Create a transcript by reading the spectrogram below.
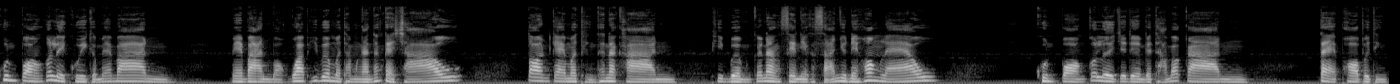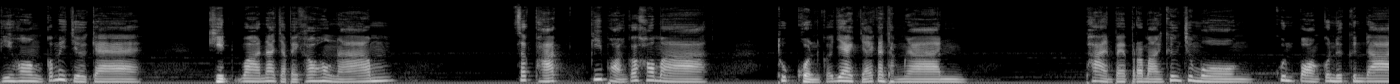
คุณปองก็เลยคุยกับแม่บ้าน แม่บ้านบอกว่าพี่เบิ้มมาทำงานตั้งแต่เช้า ตอนแกมาถึงธนาคาร พี่เบิ้มก็นั่งเซ็นเอกสารอยู่ในห้องแล้ว คุณปองก็เลยจะเดินไปถามอาการ แต่พอไปถึงที่ห้องก็ไม่เจอแก คิดว่าน่าจะไปเข้าห้องน้ำสักพักพี่ผ่อนก็เข้ามา ทุกคนก็แยกย้ายกันทำงาน ผ่านไปประมาณครึ่งชั่วโมง คุณปองก็นึกขึ้นได้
